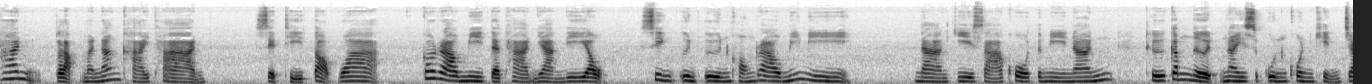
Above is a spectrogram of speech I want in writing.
ท่านกลับมานั่งขายทาน เศรษฐีตอบว่า ก็เรามีแต่ทานอย่างเดียว สิ่งอื่น ๆ ของเราไม่มี นางกีสาโคตมีนั้น ถือกำเนิดในสกุลคนเข็นใจ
